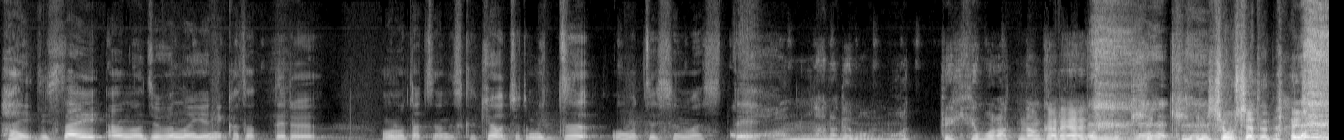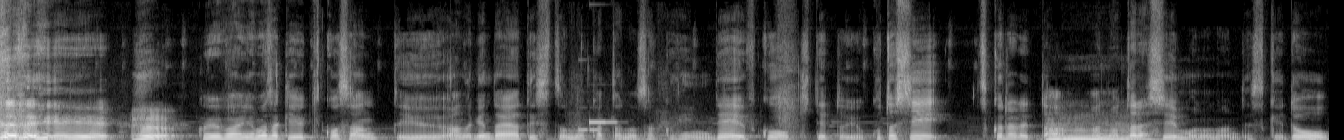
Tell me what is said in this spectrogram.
はい実際あの自分の家に飾ってるものたちなんですけど今日ちょっと三つお持ちしまして。こんなのでも持ってきてもらってなんかねちょっとき緊張しちゃって大丈夫。これは山崎由紀子さんっていうあの現代アーティストの方の作品で「服を着て」という今年作られたあうん。の新しいものなんですけど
